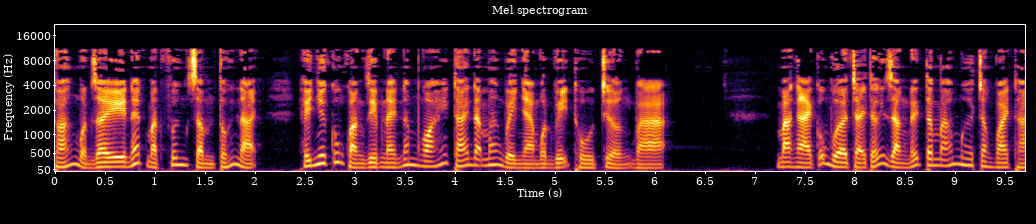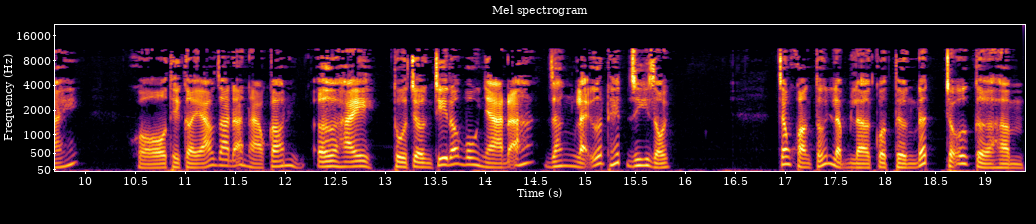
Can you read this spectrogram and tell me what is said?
Thoáng một giây nét mặt Phương sầm tối lại. Hình như cũng khoảng dịp này năm ngoái Thái đã mang về nhà một vị thủ trưởng và... Mà ngài cũng vừa chạy tới rằng lấy tấm áo mưa trong vai Thái. Khổ thì cởi áo ra đã nào con. Ơ hay, thủ trưởng chi đó vô nhà đã, răng lại ướt hết gì rồi. Trong khoảng tối lập lờ của tường đất chỗ cửa hầm,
